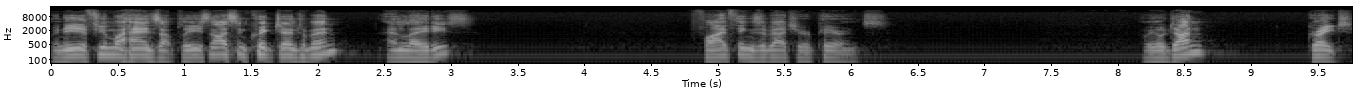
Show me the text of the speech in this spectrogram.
We need a few more hands up, please. Nice and quick, gentlemen and ladies. Five things about your appearance. Are we all done? Great.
